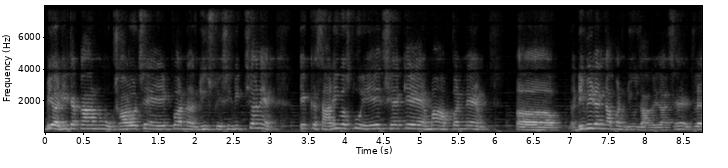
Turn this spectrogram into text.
બે અઢી ટકાનો ઉછાળો છે એ પણ ન્યૂ સ્પેસિફિક છે અને એક સારી વસ્તુ એ છે કે એમાં આપણને ડિવિડન્ડના પણ ન્યૂઝ આવેલા છે. એટલે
